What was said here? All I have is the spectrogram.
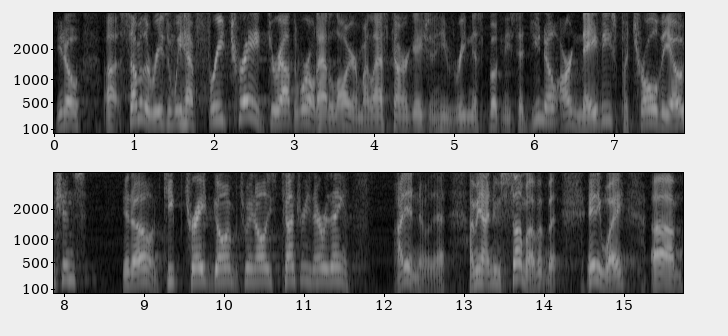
You know, uh, some of the reason we have free trade throughout the world. I had a lawyer in my last congregation, and he was reading this book, and he said, You know, our navies patrol the oceans, you know, and keep trade going between all these countries and everything. I didn't know that. I mean, I knew some of it, but anyway. Um,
